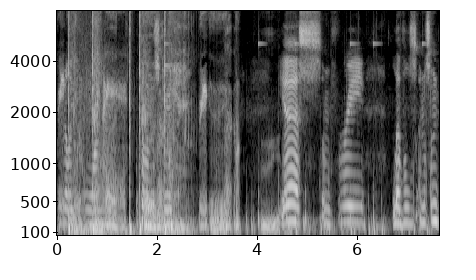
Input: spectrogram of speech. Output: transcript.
really cool one. I'm killing this dude. Yes, some free levels and some.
